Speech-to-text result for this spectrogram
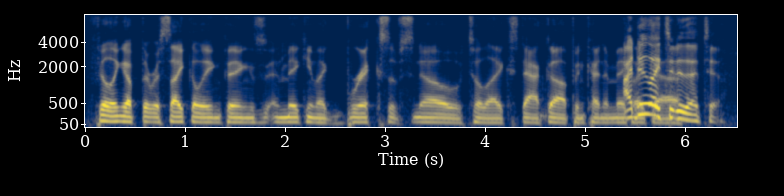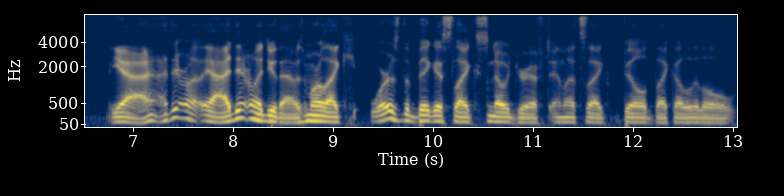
filling up the recycling things and making like bricks of snow to like stack up and kind of make. I do like to do that too. Yeah, I didn't really. Yeah, I didn't really do that. It was more like, where's the biggest like snow drift, and let's like build like a little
